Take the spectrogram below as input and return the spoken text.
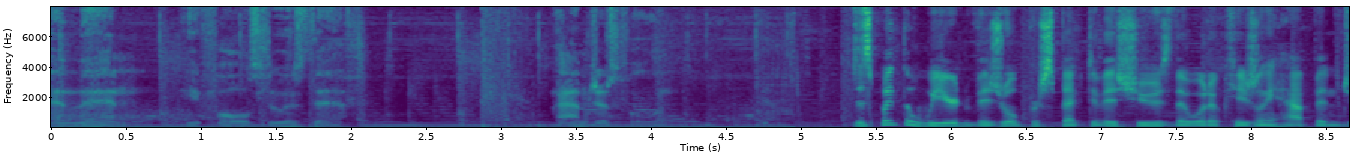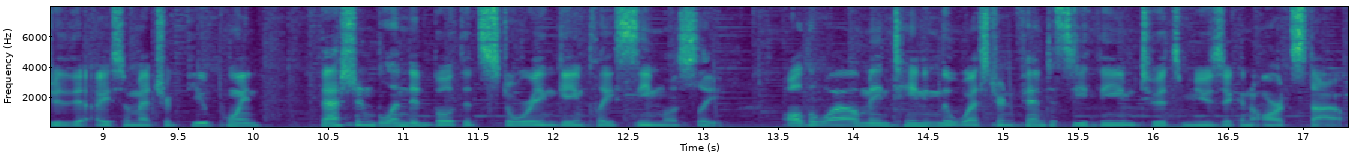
And then he falls to his death. I'm just fooling. Despite the weird visual perspective issues that would occasionally happen due to the isometric viewpoint, Bastion blended both its story and gameplay seamlessly, all the while maintaining the Western fantasy theme to its music and art style.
